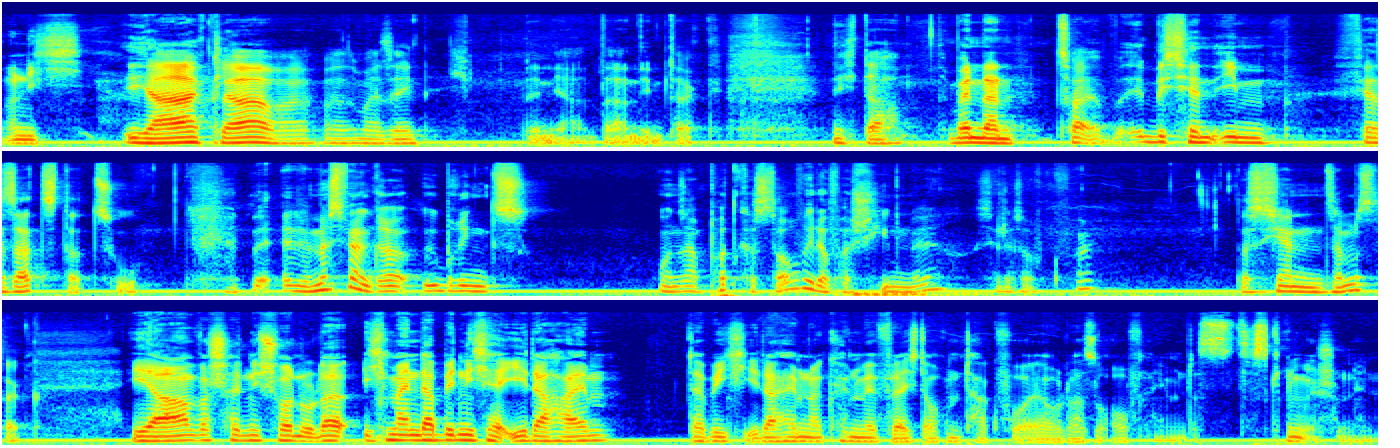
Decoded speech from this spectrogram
Und ich. Ja, klar, mal sehen. Ich bin ja da an dem Tag nicht da. Wenn dann ein bisschen im Versatz dazu. Wir müssen ja übrigens unseren Podcast auch wieder verschieben, ne? Ist dir das aufgefallen? Das ist ja ein Samstag. Ja, wahrscheinlich schon. Oder ich meine, da bin ich ja eh daheim. Da bin ich eh daheim, dann können wir vielleicht auch einen Tag vorher oder so aufnehmen. Das, das kriegen wir schon hin.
